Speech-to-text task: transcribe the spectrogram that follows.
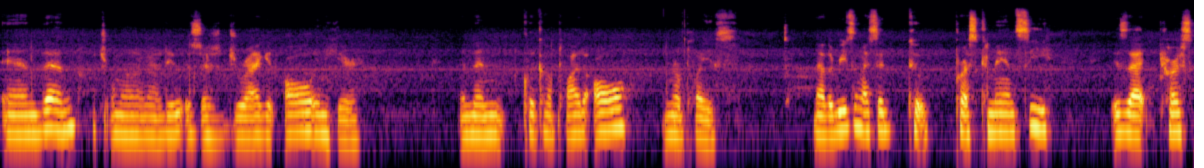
And then what I'm going to do is just drag it all in here. And then click apply to all and replace. Now the reason I said to press command C is that press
